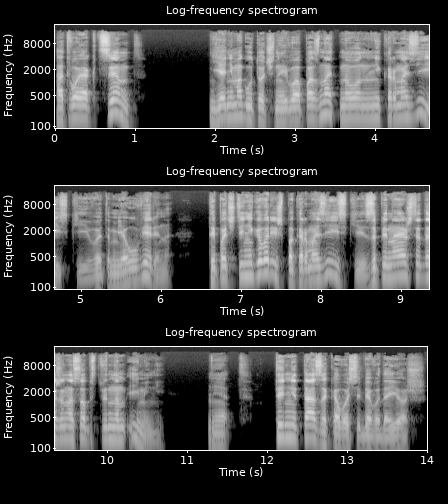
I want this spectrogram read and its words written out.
А твой акцент... Я не могу точно его опознать, но он не кармазийский, в этом я уверена. Ты почти не говоришь по-кармазийски, запинаешься даже на собственном имени. Нет, ты не та, за кого себя выдаешь.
